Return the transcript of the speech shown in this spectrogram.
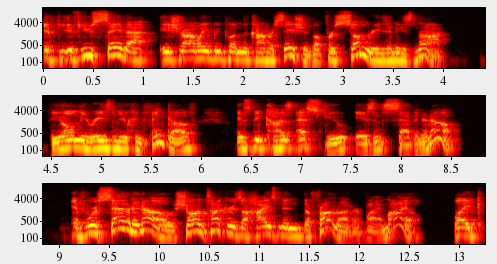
if, if you say that, he should probably be put in the conversation, but for some reason, he's not. The only reason you can think of is because SU isn't 7 and 0. if we're seven and zero, Sean Tucker is a Heisman, the front runner by a mile. Like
